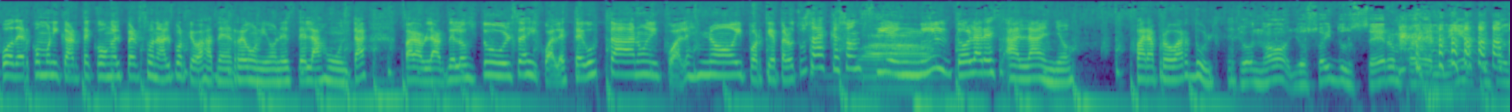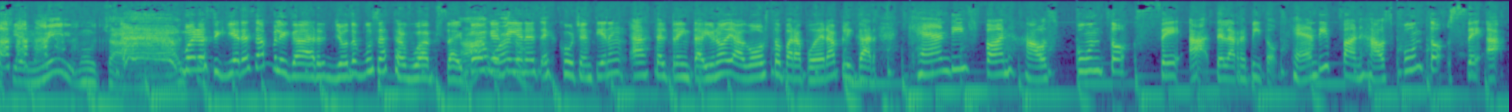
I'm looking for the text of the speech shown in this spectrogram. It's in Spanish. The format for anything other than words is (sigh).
poder comunicarte con el personal porque vas a tener reuniones de la junta para hablar de los dulces y cuáles te gustaron y cuáles no y por qué. Pero tú sabes que son 100 mil dólares al año para probar dulces. Yo no, yo soy dulcero empedernido y por 100 mil, muchachos. Bueno, si quieres aplicar, yo te puse hasta el website. Ah, porque bueno. tienes, escuchen, tienen hasta el 31 de agosto para poder aplicar. candyfunhouse.ca. Te la repito, candyfunhouse.ca.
